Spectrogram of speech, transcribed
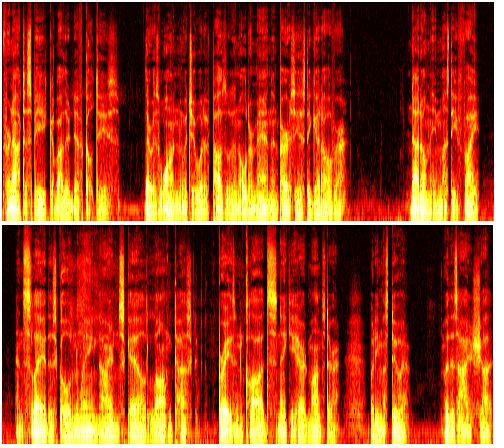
For not to speak of other difficulties, there was one which it would have puzzled an older man than Perseus to get over. Not only must he fight and slay this golden winged, iron scaled, long tusked, brazen clawed, snaky haired monster, but he must do it with his eyes shut,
